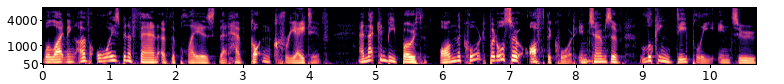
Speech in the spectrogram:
Well, Lightning, I've always been a fan of the players that have gotten creative. And that can be both on the court, but also off the court in mm. terms of looking deeply into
